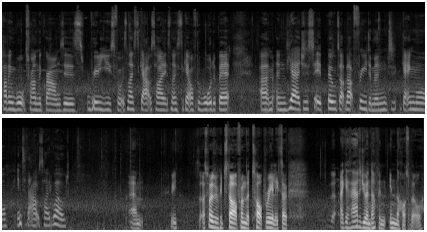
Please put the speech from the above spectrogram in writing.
Having walks around the grounds is really useful. It's nice to get outside. It's nice to get off the ward a bit, um, and yeah, just it builds up that freedom and getting more into the outside world. Um, we, I suppose we could start from the top, really. So, I guess how did you end up in, in the hospital?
